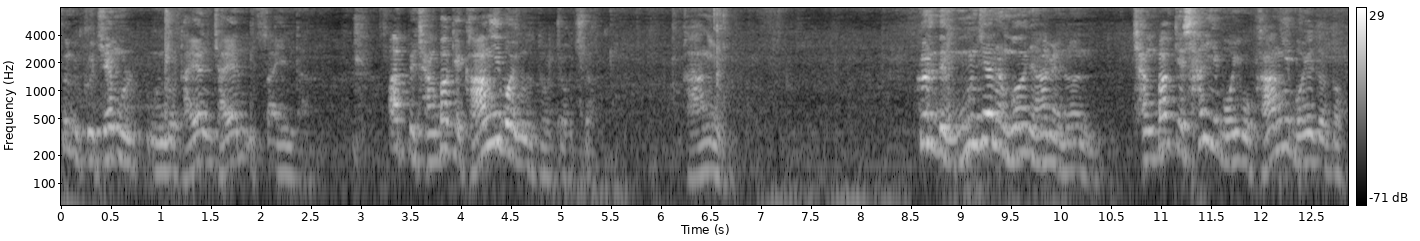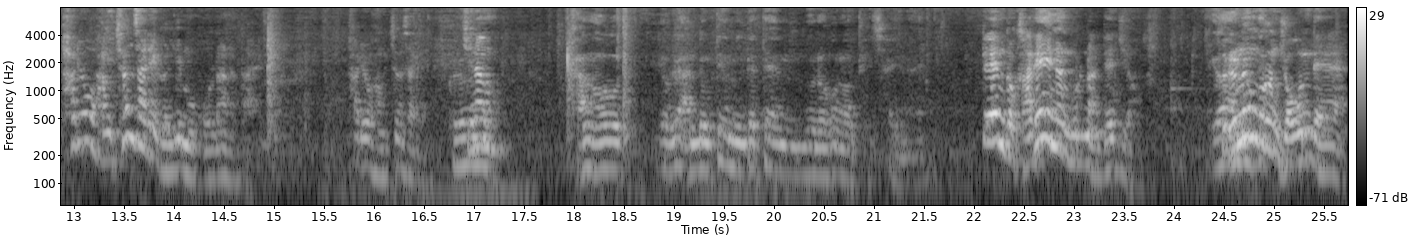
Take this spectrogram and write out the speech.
그럼 그 재물 운도 자연 자연 쌓인다. 앞에 창밖에 강이 보이면 더 좋죠. 강이. 그런데 문제는 뭐냐 하면은 창밖에 산이 보이고 강이 보이더라도 파료 황천살에 걸리면 곤란하다. 파료 황천살에. 지난 강하고 여기 안동댐인가 댐 물하고는 어떻게 차이나요? 댐도 가대에 있는 물은 안 되죠. 흐르는 물은 좋은데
